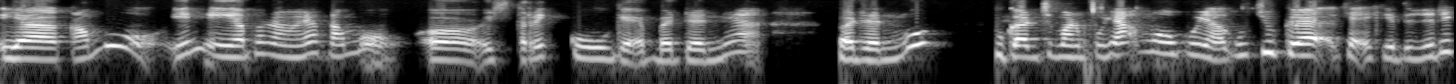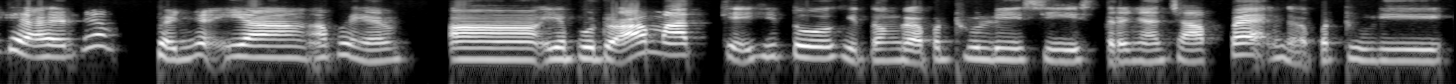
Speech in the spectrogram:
ya kamu ini apa namanya kamu uh, istriku kayak badannya badanmu bukan cuma punyamu punya aku juga kayak gitu. Jadi kayak akhirnya banyak yang apa ya uh, ya bodoh amat kayak gitu gitu. Nggak peduli si istrinya capek nggak peduli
